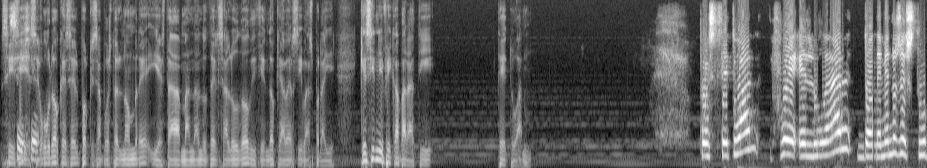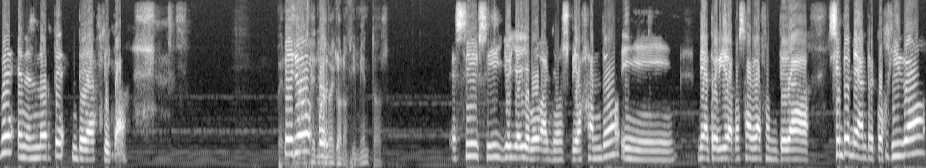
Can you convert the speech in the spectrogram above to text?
Sí, sí, seguro que es él porque se ha puesto el nombre y está mandándote el saludo diciendo que a ver si vas por allí. ¿Qué significa para ti Tetuam? Pues Tetuán fue el lugar donde menos estuve en el norte de África. Pero, Pero reconocimientos. Eh, sí, sí, yo ya llevo años viajando y me he atrevido a pasar la frontera. Siempre me han recogido,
